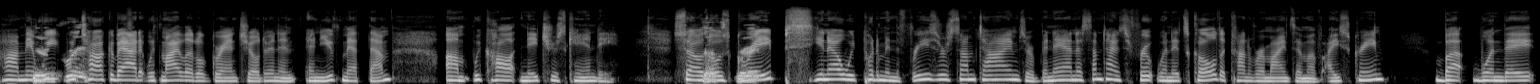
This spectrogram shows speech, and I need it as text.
I mean, we, we talk about it with my little grandchildren, and, and you've met them. Um, we call it nature's candy. So That's those grapes, great. you know, we put them in the freezer sometimes, or bananas. Sometimes fruit when it's cold, it kind of reminds them of ice cream. But when they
